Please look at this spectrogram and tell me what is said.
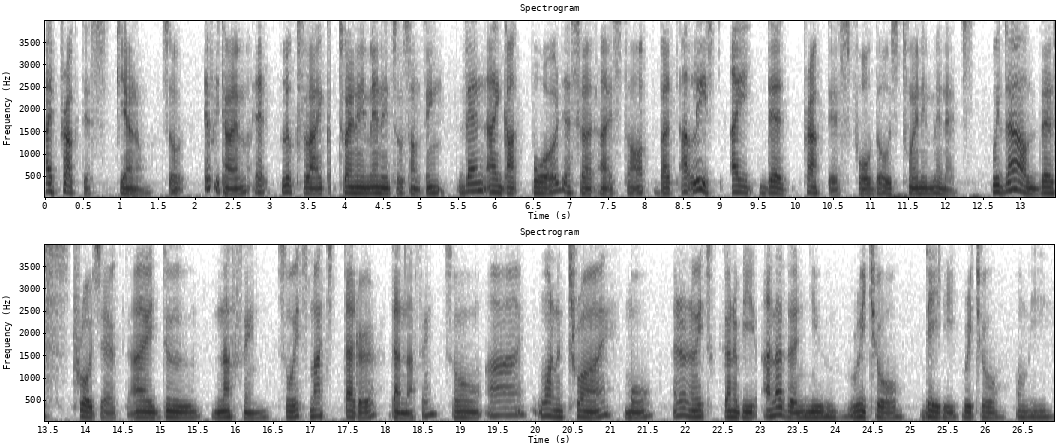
I practice piano. So every time it looks like 20 minutes or something, then I got bored, and so I stopped. But at least I did practice for those 20 minutes without this project, I do nothing. So it's much better than nothing. So I want to try more. I don't know, it's gonna be another new ritual, daily ritual on me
